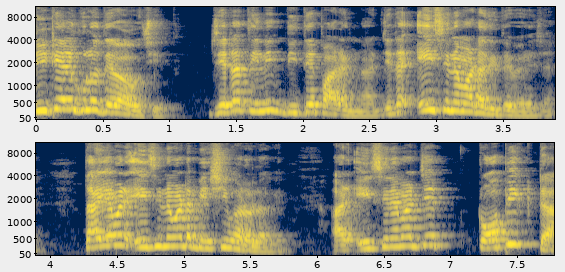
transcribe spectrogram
ডিটেলগুলো দেওয়া উচিত, যেটা তিনি দিতে পারেন না, যেটা এই সিনেমাটা দিতে পেরেছে তাই আমার এই সিনেমাটা বেশি ভালো লাগে। আর এই সিনেমার যে টপিকটা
